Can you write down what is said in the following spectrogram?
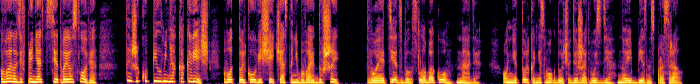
вынудив принять все твои условия. Ты же купил меня как вещь. Вот только у вещей часто не бывает души. Твой отец был слабаком, Надя. Он не только не смог дочь удержать в узде, но и бизнес просрал.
